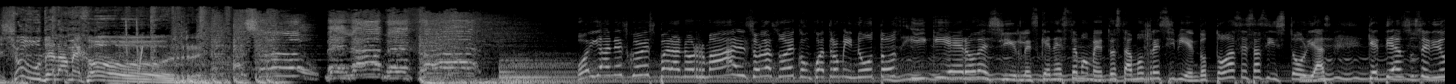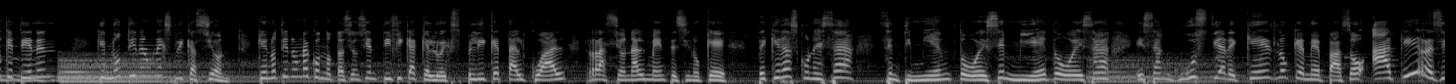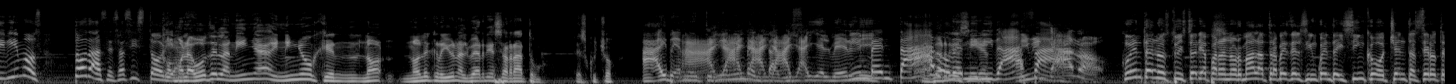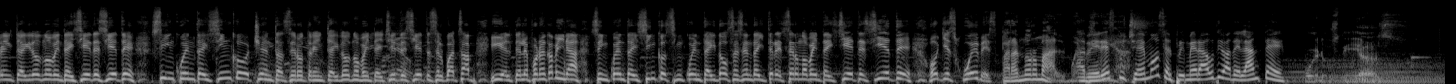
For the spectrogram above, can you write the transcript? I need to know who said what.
Speaker 1: el show de la mejor.
Speaker 2: El show de la mejor.
Speaker 3: Oigan, es jueves paranormal, son las 9 con 4 minutos y quiero decirles que en este momento estamos recibiendo todas esas historias que te han sucedido que tienen, que no tienen una explicación, que no tienen una connotación científica que lo explique tal cual racionalmente, sino que te quedas con ese sentimiento, ese miedo, esa, esa angustia de qué es lo que me pasó. Aquí recibimos todas esas historias.
Speaker 4: Como la voz de la niña y niño que no, no le creyó en Alberni hace rato. Que escuchó.
Speaker 3: Ay, Bernie, tú
Speaker 5: Ay,
Speaker 3: bien
Speaker 5: ay, ay,
Speaker 3: inventado.
Speaker 5: ay, ay, el Bernie.
Speaker 3: Inventado
Speaker 4: Bernie
Speaker 3: de
Speaker 4: sí
Speaker 3: mi
Speaker 4: es
Speaker 3: vidaza.
Speaker 5: Invitado. Cuéntanos tu historia paranormal a través del 5580-032-977. 5580-032-977 es el WhatsApp y el teléfono en cabina 5552-630977. Hoy es jueves paranormal.
Speaker 3: A
Speaker 5: Buenos
Speaker 3: ver,
Speaker 5: días.
Speaker 3: escuchemos el primer audio, adelante.
Speaker 4: Buenos días.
